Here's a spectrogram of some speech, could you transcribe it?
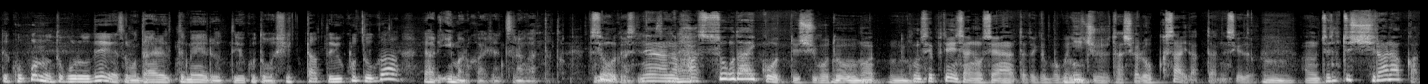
で、ここのところで、そのダイレクトメールっていうことを知ったということが、やはり今の会社につながったと。そうですね。あの、発送代行っていう仕事を、まあ、このセプテンさんにお世話になった時、僕20、確か6歳だったんですけど、あの、全然知らなかっ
